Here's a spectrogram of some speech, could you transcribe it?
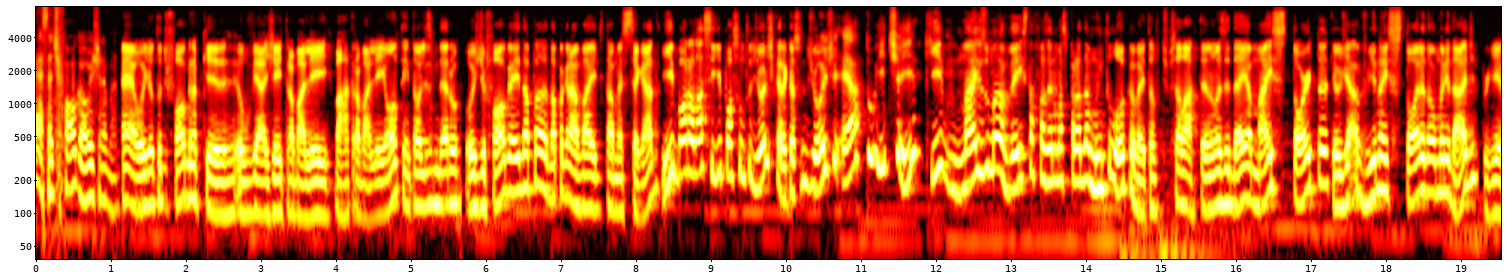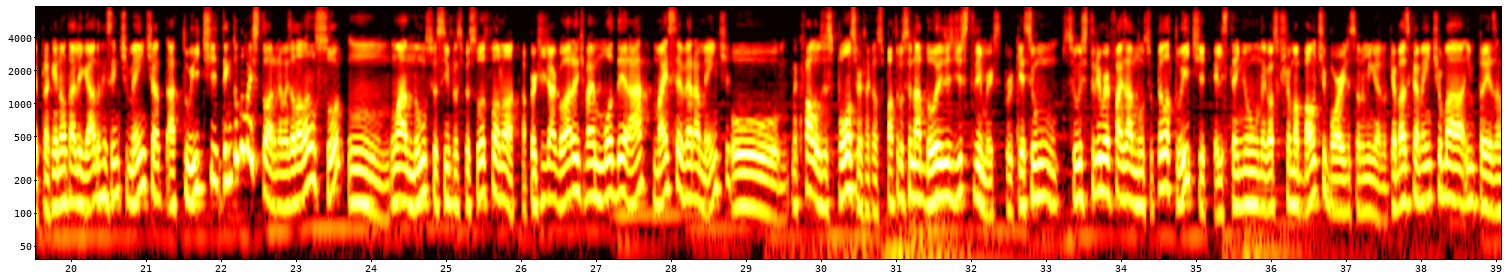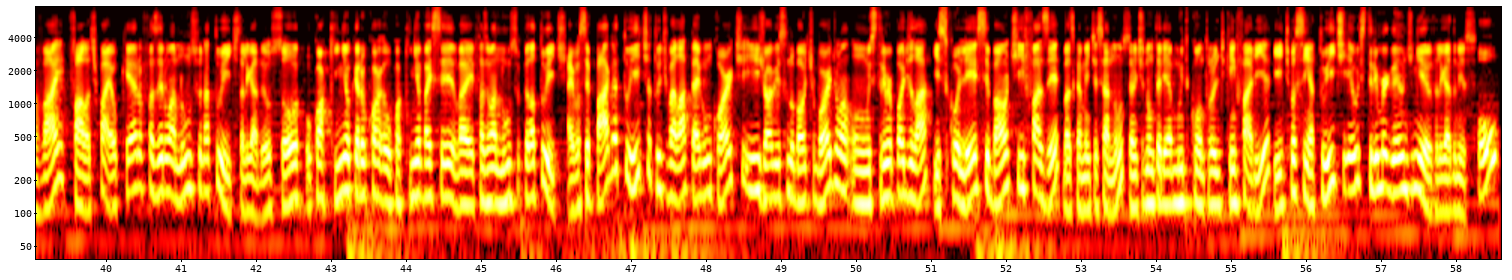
É, você tá de folga hoje, né, mano? é, hoje eu tô de folga, né? Porque eu viajei, trabalhei, barra trabalhei ontem. Então eles me deram hoje de folga. Aí dá pra, dá pra gravar e editar mais sossegado. E bora lá seguir pro assunto de hoje, cara. Que o assunto de hoje é a Twitch aí, que mais uma vez tá fazendo umas paradas muito loucas, velho. Então, tipo, sei lá, tendo umas ideias mais tortas que eu já vi na história da humanidade. Porque, pra quem não tá ligado, recentemente a, a Twitch tem toda uma história, né? Mas ela lançou um, um anúncio, assim, pras pessoas, falando: ó, a partir de agora a gente vai moderar mais severamente o. Como é que fala? Os sponsors, os patrocinadores de streamers. Porque se um, se um streamer faz anúncio pela Twitch, eles têm um negócio que chama Bounty Board, se eu não me engano. Que é basicamente uma empresa vai, fala, tipo, ah, eu quero fazer um anúncio na Twitch, tá ligado? Eu sou o Coquinha, eu quero o, Co o Coquinha vai ser, vai fazer um anúncio pela Twitch. Aí você paga a Twitch, a Twitch vai lá, pega um corte e joga isso no Bounty Board. Um, um streamer pode ir lá, escolher esse bounty e fazer, basicamente, esse anúncio. Então a gente não teria muito controle de quem faria. E, tipo assim, a Twitch e o streamer ganham dinheiro, tá ligado nisso? Ou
